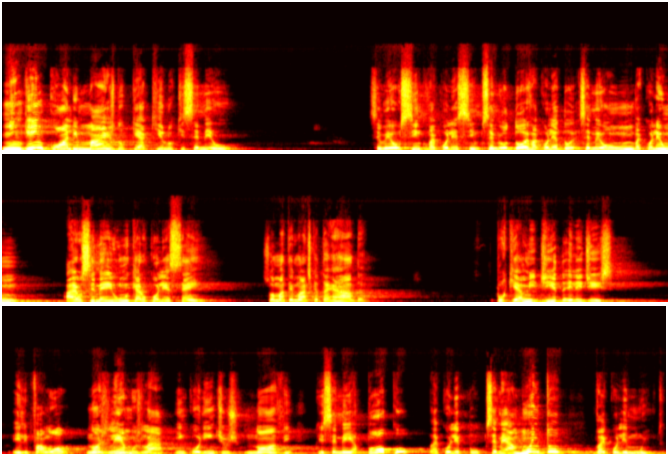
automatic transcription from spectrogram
Ninguém colhe mais do que aquilo que semeou. Semeou cinco, vai colher cinco. Semeou dois, vai colher dois. Semeou um, vai colher um. Ah, eu semei um quero colher cem. Sua matemática está errada. Porque a medida, ele diz, ele falou, nós lemos lá em Coríntios 9, que semeia pouco, vai colher pouco. Semeia muito, vai colher muito.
